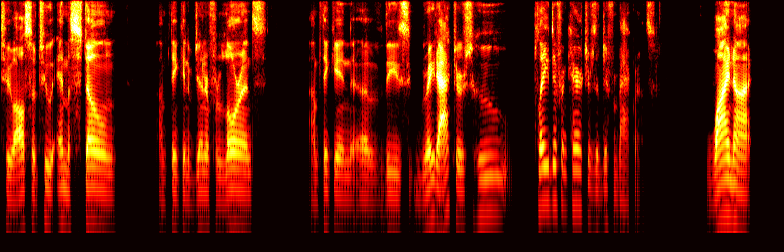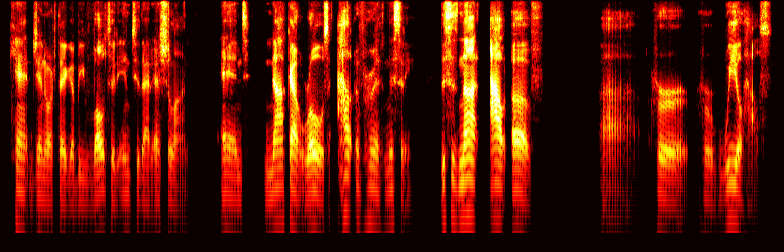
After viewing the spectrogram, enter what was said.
to also to Emma Stone. I'm thinking of Jennifer Lawrence. I'm thinking of these great actors who play different characters of different backgrounds. Why not can't Jen Ortega be vaulted into that echelon and knock out roles out of her ethnicity? This is not out of uh, her her wheelhouse.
